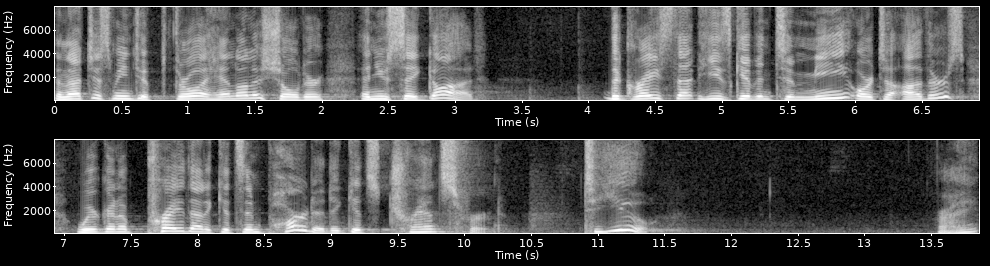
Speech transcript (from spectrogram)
And that just means you throw a hand on his shoulder and you say, God, the grace that he's given to me or to others, we're going to pray that it gets imparted, it gets transferred to you. Right?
